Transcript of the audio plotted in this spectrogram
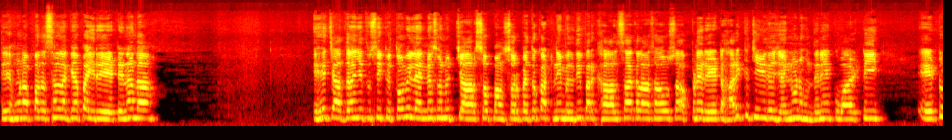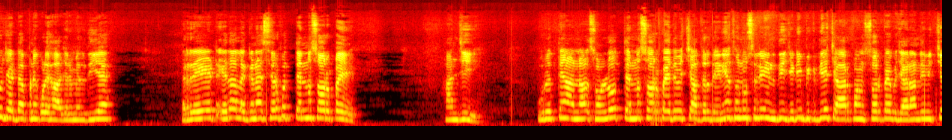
ਤੇ ਹੁਣ ਆਪਾਂ ਦੱਸਣ ਲੱਗਿਆ ਭਾਈ ਰੇਟ ਇਹਨਾਂ ਦਾ। ਇਹ ਚਾਦਰਾਂ ਜੇ ਤੁਸੀਂ ਕਿਤੋਂ ਵੀ ਲੈਣੇ ਹੋ, ਤੁਹਾਨੂੰ 400 500 ਰੁਪਏ ਤੋਂ ਘੱਟ ਨਹੀਂ ਮਿਲਦੀ, ਪਰ ਖਾਲਸਾ ਕਲਾਸ ਹਾਊਸ ਆਪਣੇ ਰੇਟ ਹਰ ਇੱਕ ਚੀਜ਼ ਦੇ ਜੈਨੂਨ ਹੁੰਦੇ ਨੇ ਕੁਆਲਿਟੀ A to Z ਆਪਣੇ ਕੋਲੇ ਹਾਜ਼ਰ ਮਿਲਦੀ ਹੈ। ਰੇਟ ਇਹਦਾ ਲੱਗਣਾ ਸਿਰਫ 300 ਰੁਪਏ। ਹਾਂਜੀ, ਪੂਰੇ ਧਿਆਨ ਨਾਲ ਸੁਣ ਲਓ 300 ਰੁਪਏ ਦੇ ਵਿੱਚ ਚਾਦਰ ਦੇਣੀ ਆ ਤੁਹਾਨੂੰ ਸਲੀਨ ਦੀ, ਜਿਹੜੀ ਵਿਕਦੀ ਹੈ 4-500 ਰੁਪਏ ਬਾਜ਼ਾਰਾਂ ਦੇ ਵਿੱਚ।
